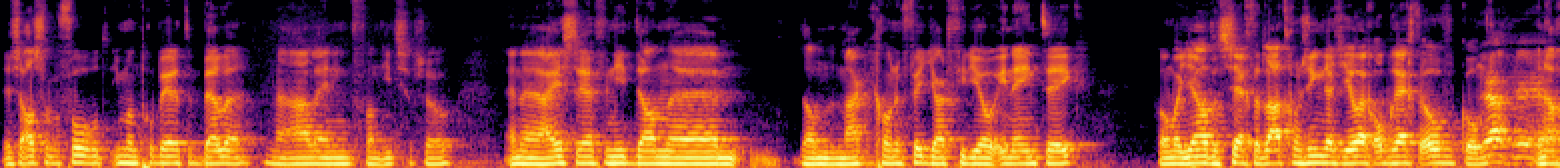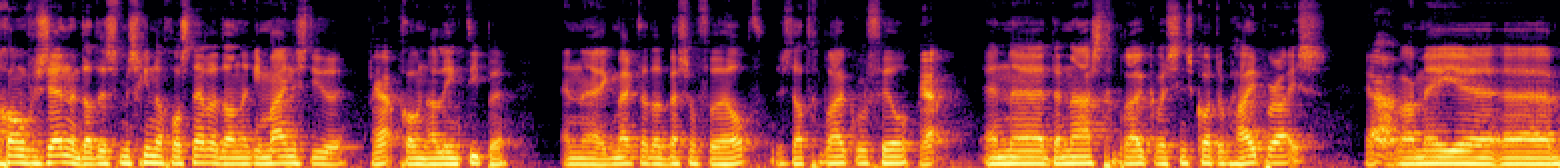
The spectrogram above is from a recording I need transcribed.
Dus als we bijvoorbeeld iemand proberen te bellen naar aanleiding van iets of zo. En eh, hij is er even niet, dan, dan maak ik gewoon een Vidyard video in één take. Gewoon wat jij altijd zegt, dat laat gewoon zien dat je heel erg oprecht overkomt. Ja, ja, ja. En dan gewoon verzenden, dat is misschien nog wel sneller dan een reminder sturen. Ja. Gewoon alleen typen. En eh, ik merk dat dat best wel veel helpt. Dus dat gebruiken we veel. Ja. En eh, daarnaast gebruiken we sinds kort ook Hyperice. Ja. Waarmee je ehm,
